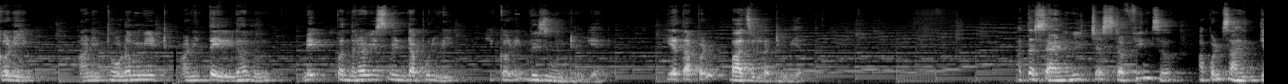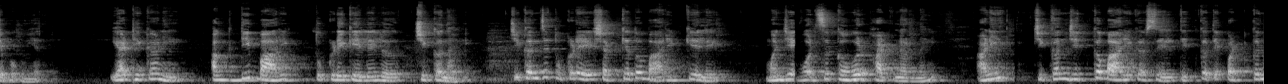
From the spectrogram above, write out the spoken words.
कणिक आणि थोडं मीठ आणि तेल घालून मी एक पंधरा वीस मिनिटापूर्वी ही कणिक भिजवून ठेवली आहे ही आता आपण बाजूला ठेवूयात. आता सँडविचच्या स्टफिंगचं आपण साहित्य बघूयात. या ठिकाणी अगदी बारीक तुकडे केलेलं चिकन आहे. चिकनचे तुकडे शक्यतो बारीक केले म्हणजे वरचं कव्हर फाटणार नाही. आणि चिकन जितकं बारीक असेल तितकं ते पटकन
